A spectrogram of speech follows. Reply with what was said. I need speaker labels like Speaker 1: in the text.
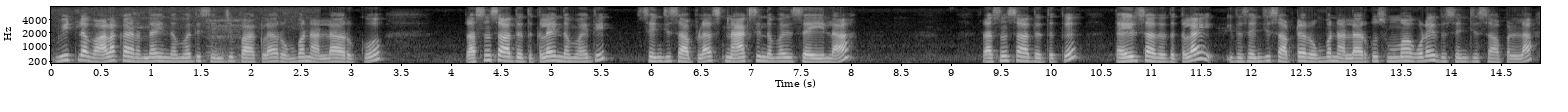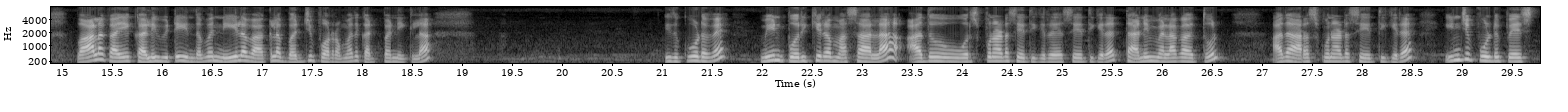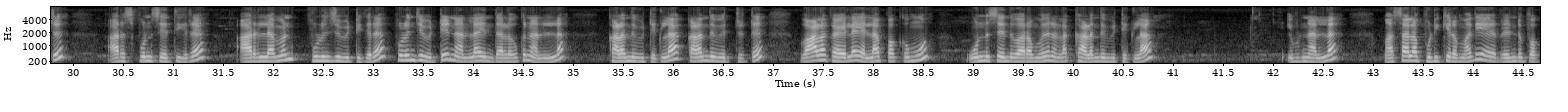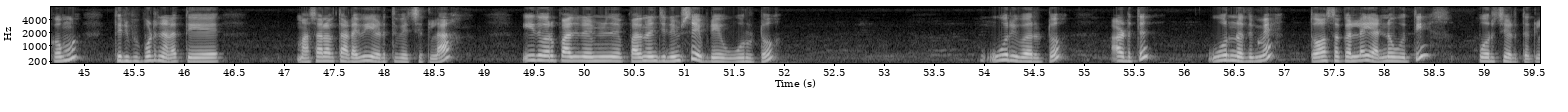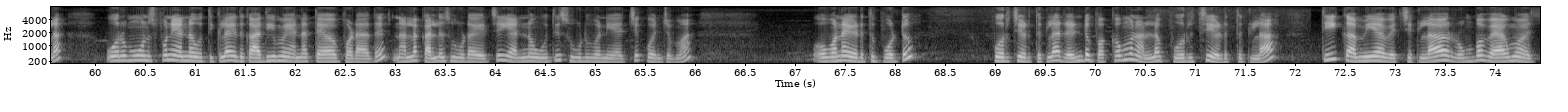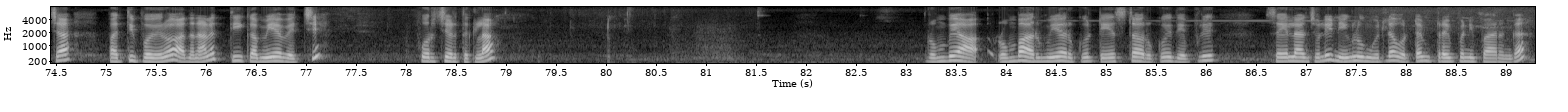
Speaker 1: வீட்டில் வாழைக்காய் இருந்தால் இந்த மாதிரி செஞ்சு பார்க்கலாம் ரொம்ப நல்லா இருக்கும் ரசம் சாதத்துக்கெல்லாம் இந்த மாதிரி செஞ்சு சாப்பிடலாம் ஸ்நாக்ஸ் இந்த மாதிரி செய்யலாம் ரசம் சாதத்துக்கு தயிர் சாதத்துக்கெல்லாம் இது செஞ்சு சாப்பிட்டா ரொம்ப நல்லாயிருக்கும் சும்மா கூட இது செஞ்சு சாப்பிட்லாம் வாழைக்காயை கழுவிட்டு இந்த மாதிரி நீல வாக்கில் பஜ்ஜி போடுற மாதிரி கட் பண்ணிக்கலாம் இது கூடவே மீன் பொரிக்கிற மசாலா அது ஒரு ஸ்பூனோட சேர்த்திக்கிற சேர்த்திக்கிற தனி மிளகாய் தூள் அதை அரை ஸ்பூனோட சேர்த்திக்கிறேன் இஞ்சி பூண்டு பேஸ்ட்டு அரை ஸ்பூன் சேர்த்திக்கிறேன் அரை லெமன் புழிஞ்சு விட்டுக்கிறேன் புழிஞ்சு விட்டு நல்லா இந்த அளவுக்கு நல்லா கலந்து விட்டுக்கலாம். கலந்து விட்டுட்டு வாழைக்காயில் எல்லா பக்கமும் ஒன்று சேர்ந்து வரும்போது நல்லா கலந்து விட்டுக்கலாம். இப்படி நல்லா மசாலா பிடிக்கிற மாதிரி ரெண்டு பக்கமும் திருப்பி போட்டு நல்லா தே மசாலா தடவி எடுத்து வச்சுக்கலாம். இது ஒரு பதினஞ்சு பதினஞ்சு நிமிஷம் இப்படியே ஊறட்டும். ஊறி வரட்டும். அடுத்து ஊறினதுமே தோசைக்கல்ல எண்ணெய் ஊற்றி பொரித்து எடுத்துக்கலாம். ஒரு மூணு ஸ்பூன் எண்ணெய் ஊற்றிக்கலாம் இதுக்கு அதிகமாக எண்ணெய் தேவைப்படாது. நல்லா கல் சூடாயிடுச்சு எண்ணெய் ஊற்றி சூடு பண்ணியாச்சு கொஞ்சமாக ஒவ்வொன்றா எடுத்து போட்டு பொரித்து எடுத்துக்கலாம். ரெண்டு பக்கமும் நல்லா பொரித்து எடுத்துக்கலாம். தீ கம்மியாக வச்சுக்கலாம். ரொம்ப வேகமாக வச்சா பற்றி போயிடும் அதனால் தீ கம்மியாக வச்சு பொரித்து எடுத்துக்கலாம். ரொம்ப ரொம்ப அருமையாக இருக்கும் டேஸ்ட்டாக இருக்கும். இது எப்படி செய்யலான்னு சொல்லி நீங்களும் உங்கள் வீட்டில் ஒரு டைம் ட்ரை பண்ணி பாருங்கள்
